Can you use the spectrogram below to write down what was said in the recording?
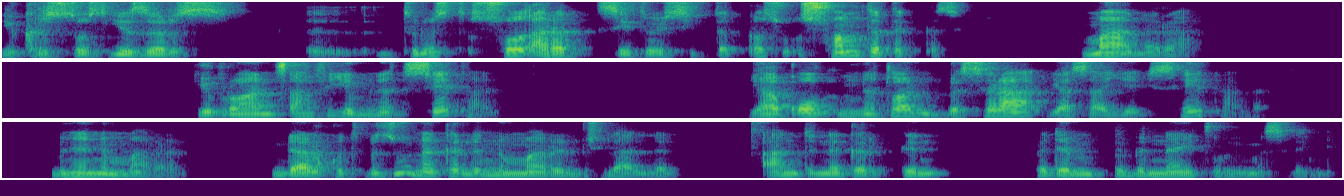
የክርስቶስ የዘርስ እንትን ውስጥ አራት ሴቶች ሲጠቀሱ እሷም ተጠቀሰች። ማን ረሃብ? የብርሃን ጸሐፊ የእምነት ሴት አለ። ያዕቆብ እምነቷን በስራ ያሳየች ሴት አለ ምን እንማራለን? እንዳልኩት ብዙ ነገር ልንማር እንችላለን። አንድ ነገር ግን በደንብ ብናይ ጥሩ ይመስለኛል።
